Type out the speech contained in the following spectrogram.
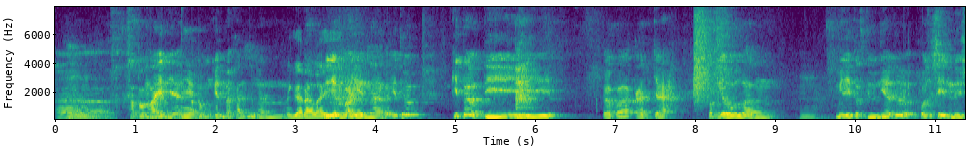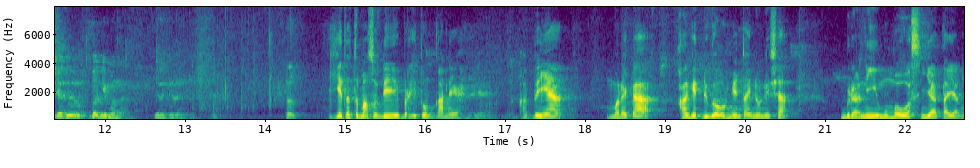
eh, satuan lain ya, Iya. atau mungkin bahkan dengan Negara lain. yang lain. Nah itu kita di apa kancah pergaulan militer dunia tuh posisi Indonesia tuh bagaimana kira-kira? kita termasuk diperhitungkan ya artinya mereka kaget juga oh ternyata Indonesia berani membawa senjata yang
